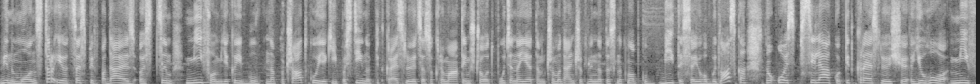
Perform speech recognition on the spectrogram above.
він монстр і це співпадає з ось цим міфом, який був на початку, який постійно підкреслюється, зокрема тим, що от Путіна є там чемоданчик, він натисне кнопку Бійтеся його, будь ласка. Ну ось всіляко підкреслюючи його міф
